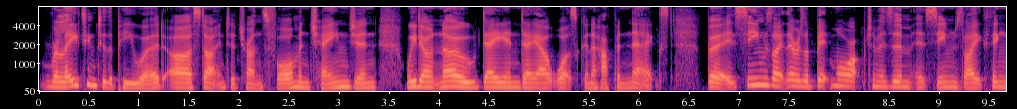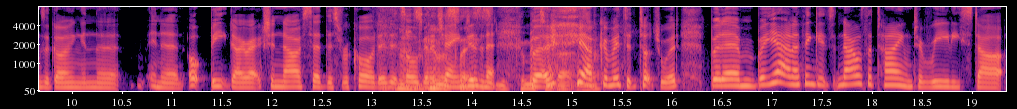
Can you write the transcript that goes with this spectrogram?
relating to the P word are starting to transform and change and we don't know day in day out what's going to happen next. But it seems like there is a bit more optimism. It seems like things are going in the in an upbeat direction. Now I've said this recorded it's all going to change say, isn't it? you've committed but that yeah. I've committed touchwood but um but yeah and I think it's now's the time to really start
